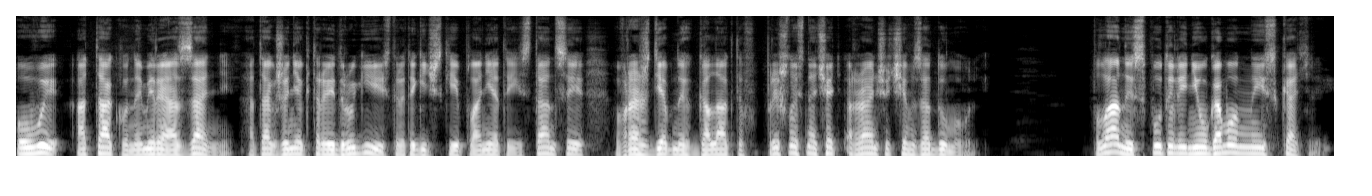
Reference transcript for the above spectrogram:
Увы, атаку на миры Азанни, а также некоторые другие стратегические планеты и станции враждебных галактов пришлось начать раньше, чем задумывали. Планы спутали неугомонные искатели.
